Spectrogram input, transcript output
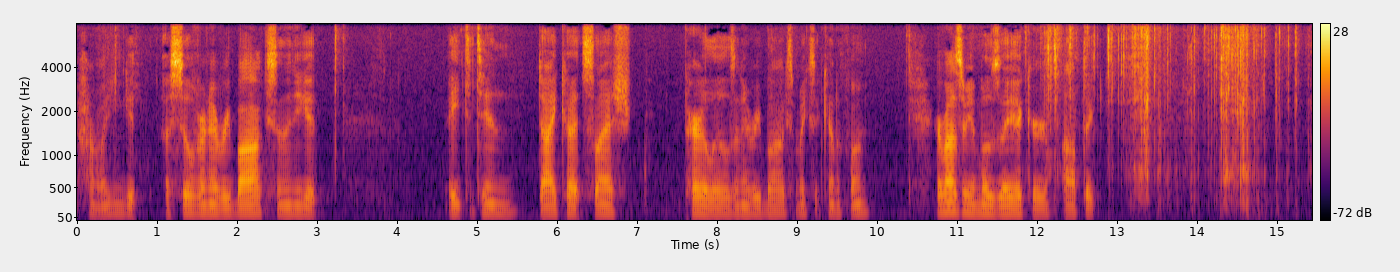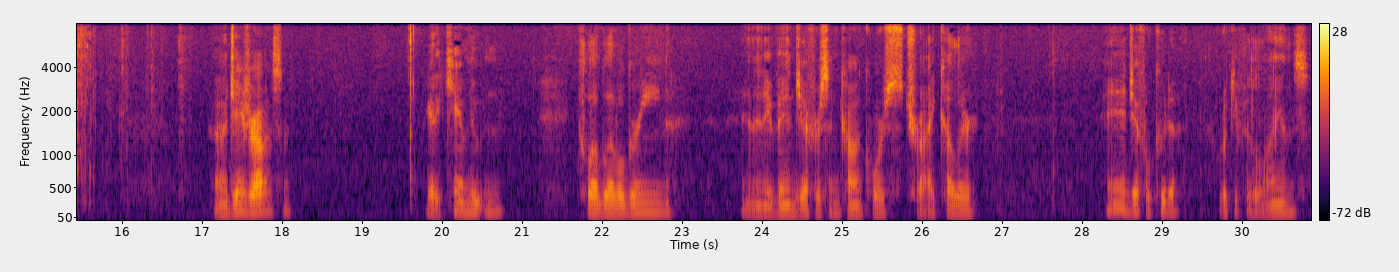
I don't know, you can get a silver in every box, and then you get eight to ten die cut slash parallels in every box. Makes it kind of fun. It reminds me of Mosaic or Optic. Uh, James Robinson. We got a Cam Newton, club level green, and then a Van Jefferson Concourse tricolor, and Jeff Okudah, rookie for the Lions.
